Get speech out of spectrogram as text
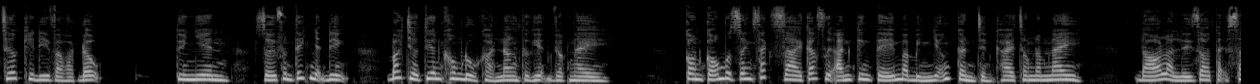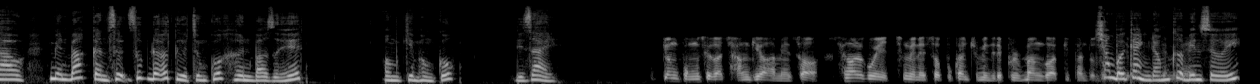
trước khi đi vào hoạt động. Tuy nhiên, giới phân tích nhận định Bắc Triều Tiên không đủ khả năng thực hiện việc này. Còn có một danh sách dài các dự án kinh tế mà Bình Nhưỡng cần triển khai trong năm nay. Đó là lý do tại sao miền Bắc cần sự giúp đỡ từ Trung Quốc hơn bao giờ hết. Ông Kim Hồng Cúc lý giải. 국경 봉쇄가 장기화하면서 생활고의 측면에서 북한 주민들의 불만과 비판도 Trong bối cảnh đóng cửa biên giới,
